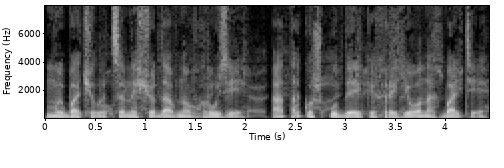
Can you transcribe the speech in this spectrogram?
Ми бачили це нещодавно в Грузії, а також у деяких регіонах Бальтії.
